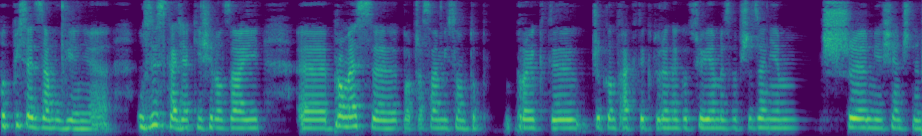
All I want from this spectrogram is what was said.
podpisać zamówienie, uzyskać jakiś rodzaj e, promesy, bo czasami są to projekty czy kontrakty, które negocjujemy z wyprzedzeniem trzymiesięcznym,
